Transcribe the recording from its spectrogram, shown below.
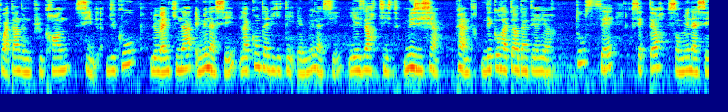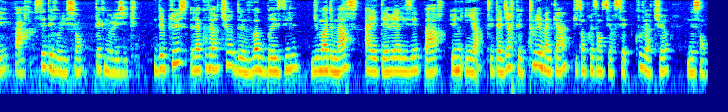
pour atteindre une plus grande cible. Du coup, le mannequinat est menacé, la comptabilité est menacée, les artistes, musiciens, peintres, décorateurs d'intérieur, tous ces secteurs sont menacés par cette évolution technologique. De plus, la couverture de Vogue Brésil du mois de mars a été réalisée par une IA, c'est-à-dire que tous les mannequins qui sont présents sur cette couverture ne sont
